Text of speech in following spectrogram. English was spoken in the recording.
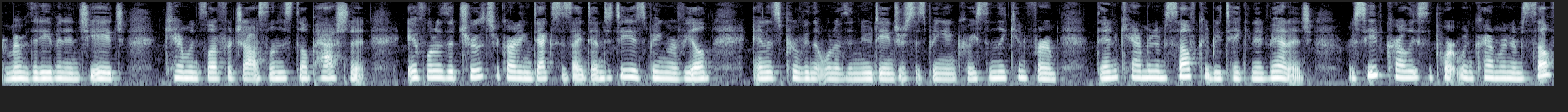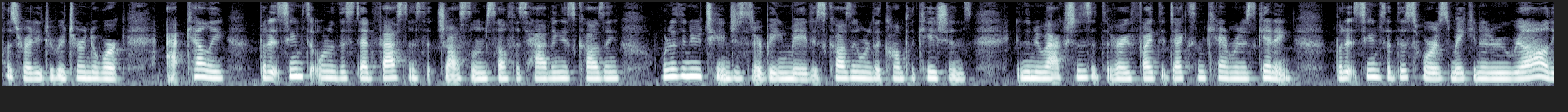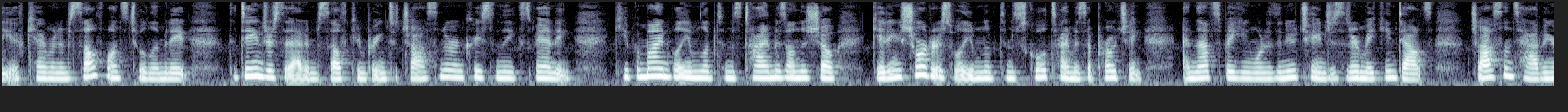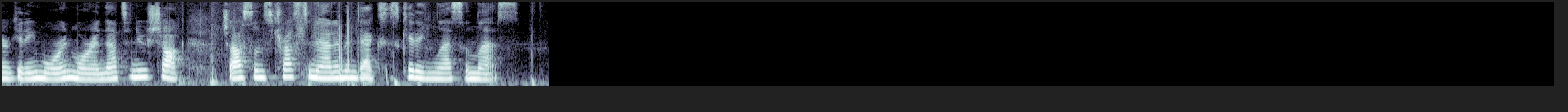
Remember that even in GH, Cameron's love for Josslyn is still passionate. If one of the truths regarding Dex's identity is being revealed and it's proving that one of the new dangers is being increasingly confirmed, then Cameron himself could be taken advantage. Receive Carly's support when Cameron himself is ready to return to work at Kelly, but it seems that one of the steadfastness that Josslyn himself is having is causing one of the new changes that are being made is causing one of the complications in the new actions at the very fight that Dex and Cameron is getting. But it seems that this war is making a new reality if Cameron himself wants to eliminate the dangers that Adam himself can bring to Josslyn are increasingly expanding. Keep in mind, William Lipton's time is on the show getting shorter as William Lipton's school time is approaching, and that's making one of the new changes that are making doubts Josslyn's having are getting more and more, and that's a new shock. Josslyn's trust in Adam and Dex is getting less and less.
